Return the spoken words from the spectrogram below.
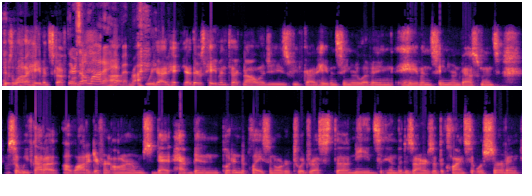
There's a lot of Haven stuff. there's a lot of uh, Haven, right? we got yeah, there's Haven Technologies. We've got Haven Senior Living, Haven Senior Investments. So we've got a, a lot of different arms that have been put into place in order to address the needs and the desires of the clients that we're serving.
